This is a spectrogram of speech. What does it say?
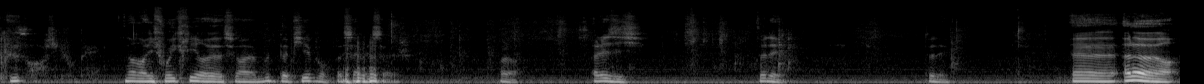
Plus fort, s'il vous plaît. non, non, il faut écrire euh, sur un bout de papier pour passer un message. Voilà. Allez-y. Tenez. Tenez. Euh, alors,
